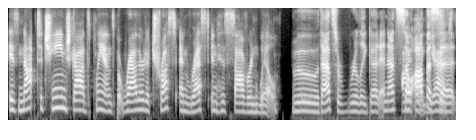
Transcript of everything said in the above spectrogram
is not to change God's plans, but rather to trust and rest in his sovereign will. Ooh, that's really good. And that's so thought, opposite yes.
